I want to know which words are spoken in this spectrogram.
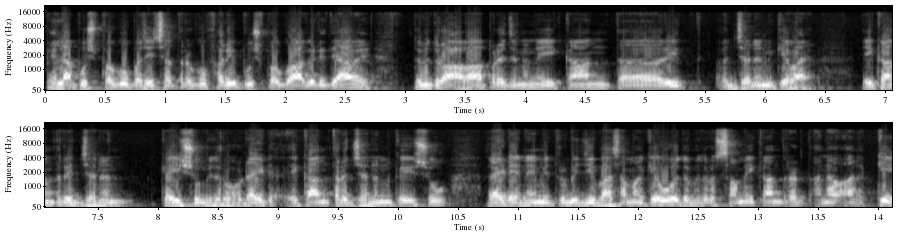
પહેલા પુષ્પકો, પછી છત્રકો, ફરી પુષ્પકો આવી રીતે આવે. તો મિત્રો આવા પ્રજનનને એકાંતરિત જનન કહેવાય. એકાંતરિત જનન કહીશું મિત્રો રાઈટ એકાંતર જનન કહીશું રાઈટ એને મિત્રો બીજી ભાષામાં કેવું હોય તો મિત્રો સમ એકાંતર અને કે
